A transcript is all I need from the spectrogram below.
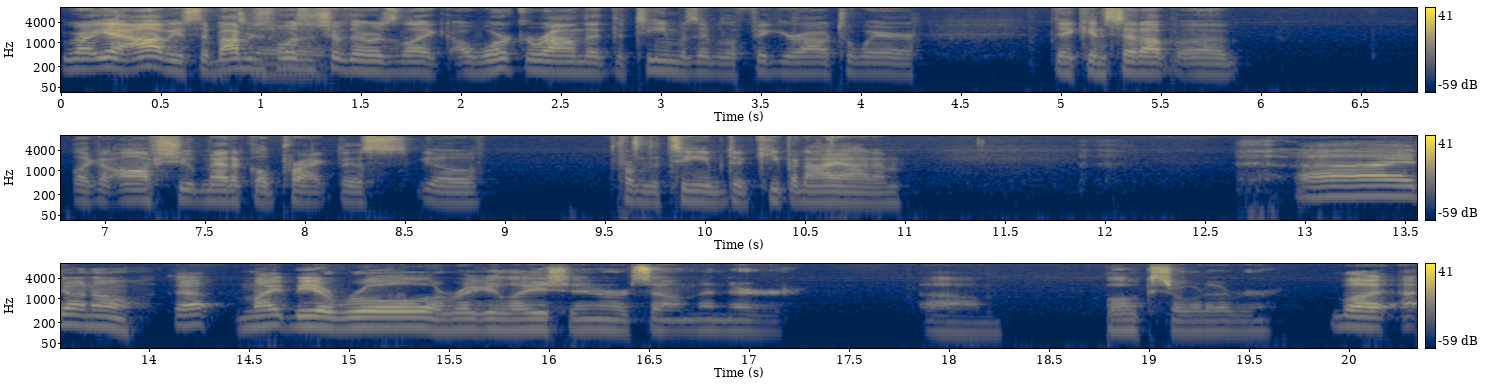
Right, yeah, obviously, but I just wasn't sure if there was like a workaround that the team was able to figure out to where they can set up a like an offshoot medical practice, you know, from the team to keep an eye on him. I don't know. That might be a rule or regulation or something in their um, books or whatever. But uh,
